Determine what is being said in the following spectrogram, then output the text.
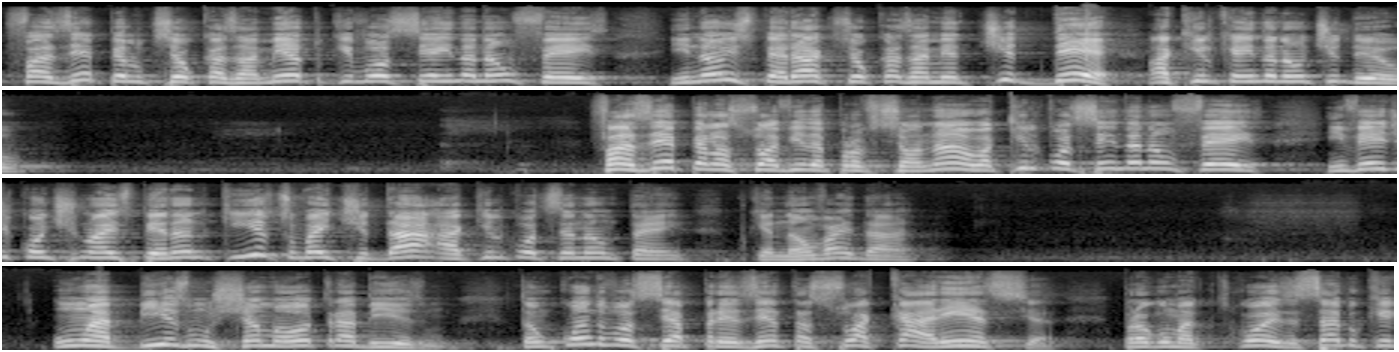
fazer pelo seu casamento o que você ainda não fez, e não esperar que o seu casamento te dê aquilo que ainda não te deu. Fazer pela sua vida profissional aquilo que você ainda não fez, em vez de continuar esperando que isso vai te dar aquilo que você não tem, porque não vai dar. Um abismo chama outro abismo. Então, quando você apresenta a sua carência para alguma coisa, sabe o que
